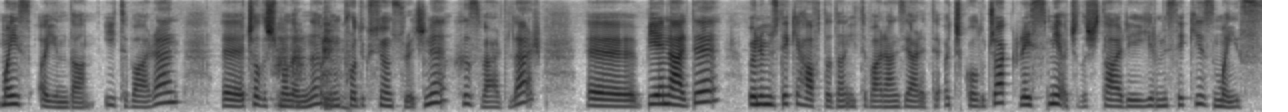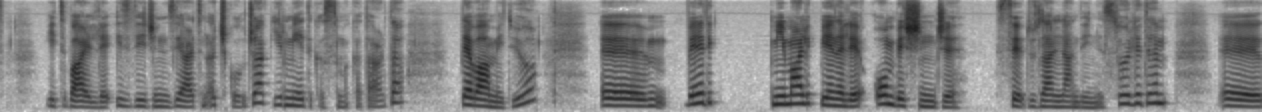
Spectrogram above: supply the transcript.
Mayıs ayından itibaren e, çalışmalarını, bunun prodüksiyon sürecine hız verdiler. E, Biennale'de önümüzdeki haftadan itibaren ziyarete açık olacak. Resmi açılış tarihi 28 Mayıs itibariyle izleyicinin ziyaretine açık olacak. 27 Kasım'a kadar da devam ediyor. E, Venedik Mimarlık Bienali 15 düzenlendiğini söyledim. E,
